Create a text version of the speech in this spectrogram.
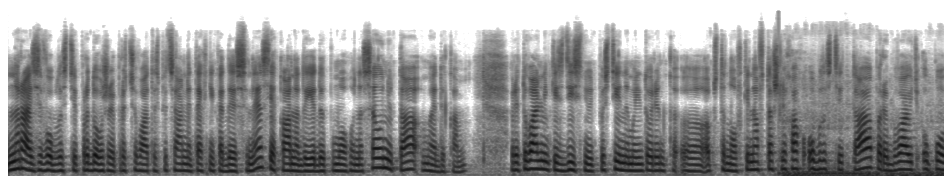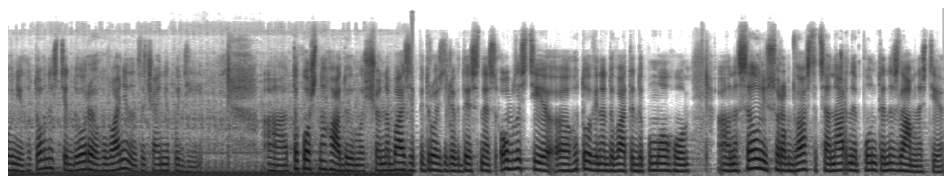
Наразі в області продовжує працювати спеціальна техніка ДСНС, яка надає допомогу населенню та медикам. Рятувальники здійснюють постійний моніторинг е, обстановки на автошляхах області та перебувають у повній готовності до реагування на надзвичайні події. Також нагадуємо, що на базі підрозділів ДСНС області е, готові надавати допомогу е, населенню 42 стаціонарні пункти незламності,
